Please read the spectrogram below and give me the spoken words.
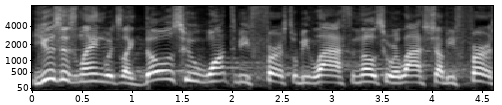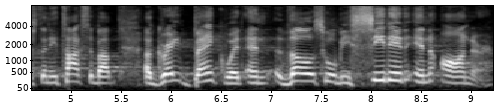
uses language like those who want to be first will be last, and those who are last shall be first. And he talks about a great banquet and those who will be seated in honor.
